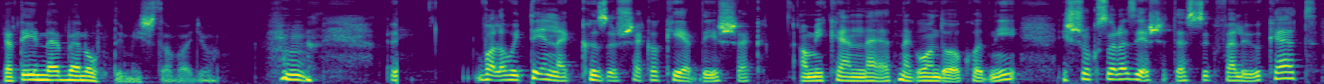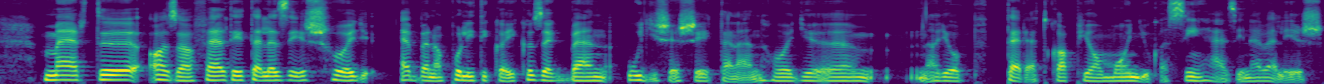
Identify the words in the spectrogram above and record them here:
Tehát én ebben optimista vagyok. Hm. Valahogy tényleg közösek a kérdések amiken lehetne gondolkodni, és sokszor azért se tesszük fel őket, mert az a feltételezés, hogy ebben a politikai közegben úgyis esélytelen, hogy nagyobb teret kapjon mondjuk a színházi nevelés,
